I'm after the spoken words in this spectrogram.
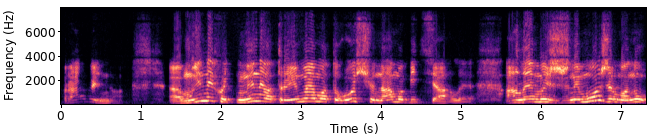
правильно. Ми не хот... ми не отримуємо того, що нам обіцяли. Але ми ж не можемо. Ну,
